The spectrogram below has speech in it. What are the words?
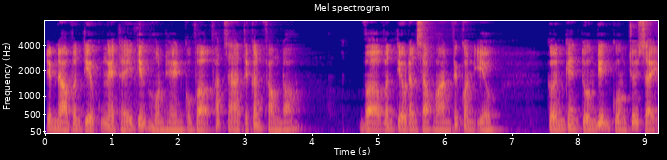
Đêm nào Vân Tiêu cũng nghe thấy tiếng hồn hền của vợ phát ra từ căn phòng đó. Vợ Vân Tiêu đang giao hoàn với con yêu. Cơn ghen tuông điên cuồng trỗi dậy,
